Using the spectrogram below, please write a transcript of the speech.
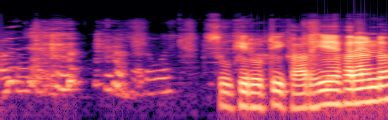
सूखी रोटी खा रही है फ्रेंड।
